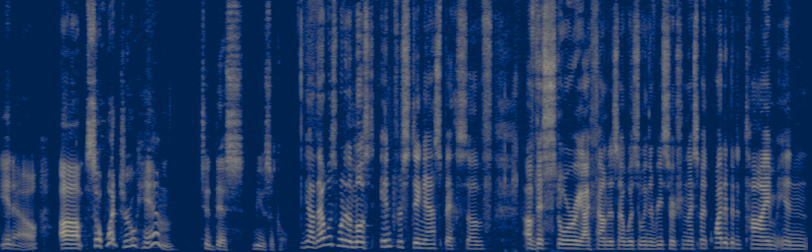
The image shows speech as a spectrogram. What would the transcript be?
you know. Um, so, what drew him to this musical? Yeah, that was one of the most interesting aspects of of this story I found as I was doing the research, and I spent quite a bit of time in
